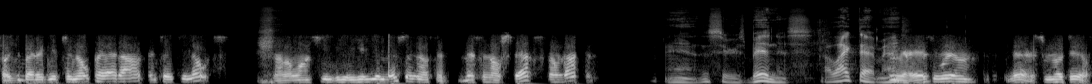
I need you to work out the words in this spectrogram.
So you better get your notepad out and take your notes. I don't want you you missing nothing, missing no steps, no nothing. Man, this is serious business. I like that, man. Yeah, it's real. Yeah, it's a real deal.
